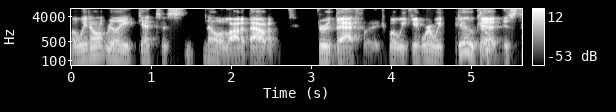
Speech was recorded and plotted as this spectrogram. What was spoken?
but we don't really get to know a lot about him through that footage. What we get, where we do get, is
